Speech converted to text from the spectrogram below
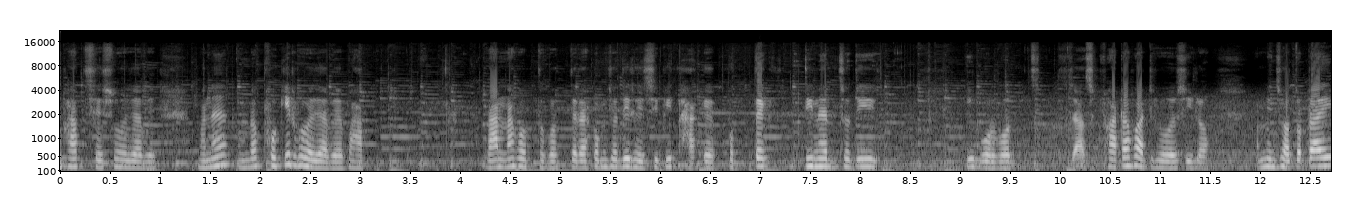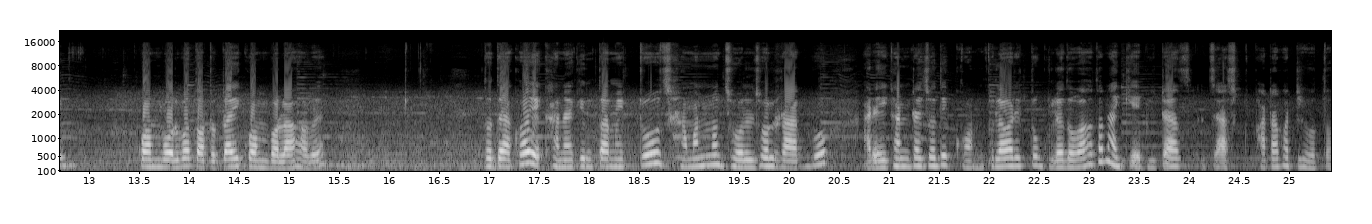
ভাত শেষ হয়ে যাবে। মানে তোমরা ফকির হয়ে যাবে ভাত। রান্না করতে করতে এরকম যদি রেসিপি থাকে, প্রত্যেক দিনের যদি, কি বলব জাস্ট ফাটাফাটি হয়েছিল। আমি যতটাই কম বলব, ততটাই কম বলা হবে। তো দেখো, এখানে কিন্তু আমি একটু সামান্য ঝোল ঝোল রাখব। আর এইখানটায় যদি কর্নফ্লাওয়ার একটু গুলে দেওয়া হতো না, গ্রেভিটা জাস্ট ফাটাফাটি হতো।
